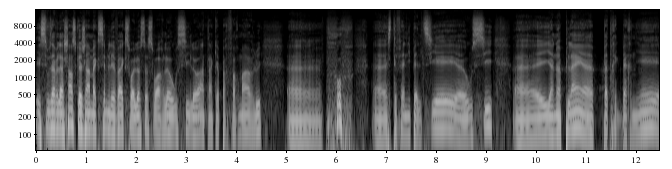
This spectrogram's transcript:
Et si vous avez la chance que Jean-Maxime Lévesque soit là ce soir-là aussi, là, en tant que performeur, lui, pouf, euh, Stéphanie Pelletier euh, aussi, Euh, il y en a plein, Patrick Bernier,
